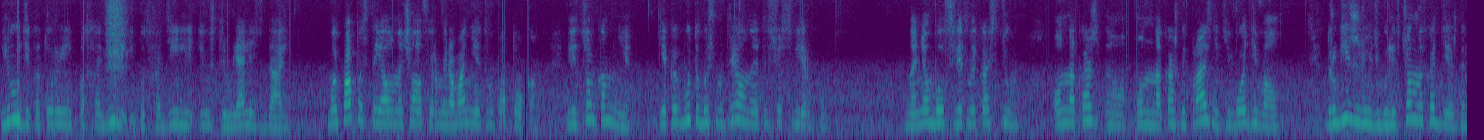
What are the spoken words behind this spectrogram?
Люди, которые подходили и подходили и устремлялись вдаль. Мой папа стоял у начала формирования этого потока, лицом ко мне. Я как будто бы смотрела на это все сверху. На нем был светлый костюм. Он на, кажд... Э, он на каждый праздник его одевал. Другие же люди были в темных одеждах.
